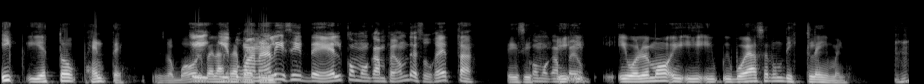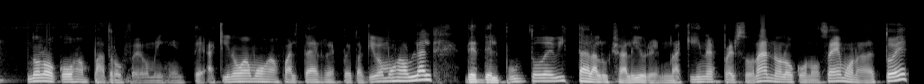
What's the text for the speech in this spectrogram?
Y, esto, gente, lo voy a volver a y tu análisis de él como campeón de su gesta. Sí, sí. Como campeón. Y, volvemos, y, voy a hacer un disclaimer. No lo cojan para trofeo, mi gente. Aquí no vamos a faltar el respeto. Aquí vamos a hablar desde el punto de vista de la lucha libre. Aquí no es personal, no lo conocemos, nada. Esto es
